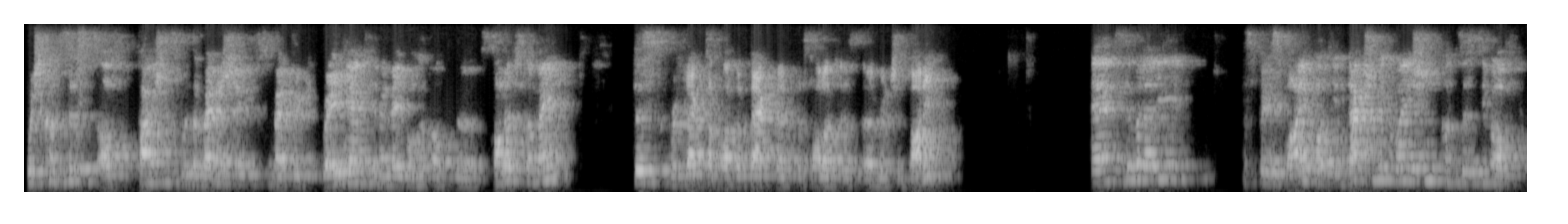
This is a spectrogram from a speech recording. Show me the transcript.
which consists of functions with a vanishing symmetric gradient in the neighborhood of the solid domain. This reflects upon the fact that the solid is a rigid body. And similarly, the space Y for the induction equation consisting of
